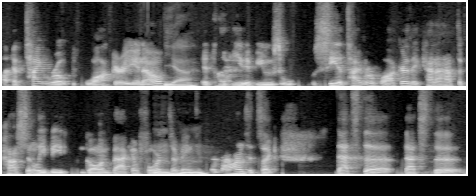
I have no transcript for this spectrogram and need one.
like a tightrope walker you know yeah it's like you, if you see a tightrope walker, they kind of have to constantly be going back and forth to Mhm. maintain their balance. It's like that's the that's the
